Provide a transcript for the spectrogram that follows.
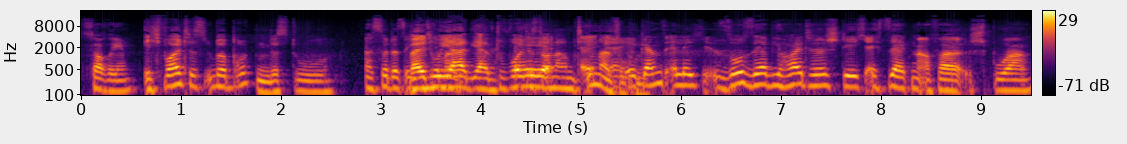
Sorry. Ich wollte es überbrücken, dass du, Achso, dass ich weil du Thema- ja, ja, du wolltest Ey, doch nach einem Thema ey, ey, suchen. Ganz ehrlich, so sehr wie heute stehe ich echt selten auf der Spur.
